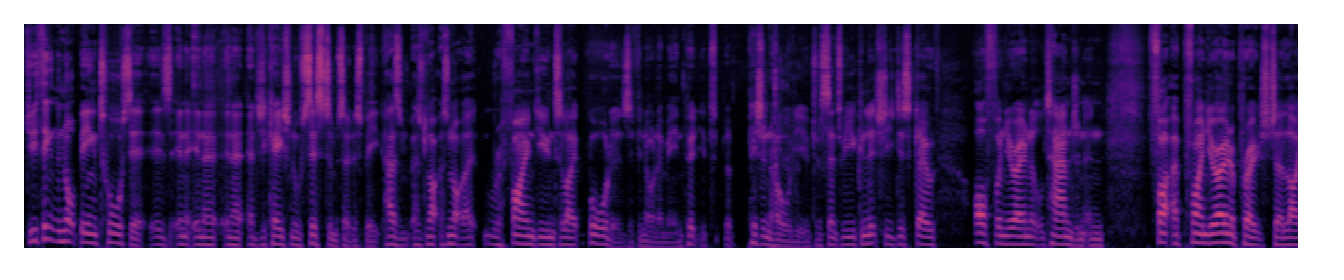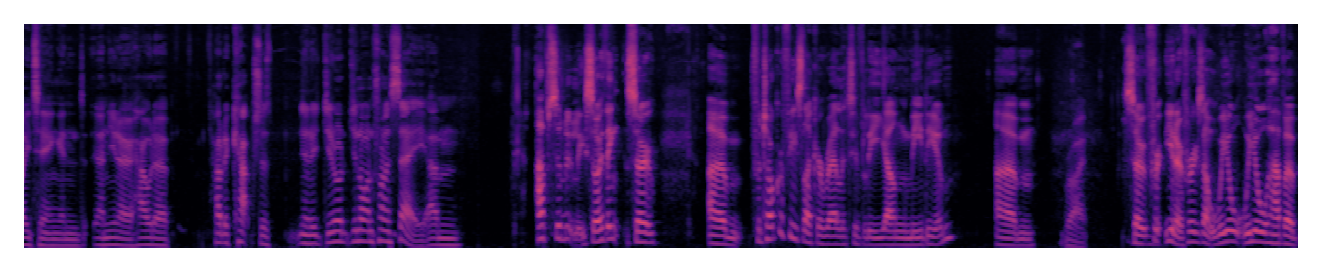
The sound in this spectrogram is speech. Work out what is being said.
do you think that not being taught it is in a, in a in an educational system, so to speak, has has not has not like, refined you into like borders, if you know what I mean, put you, pigeonholed you to a sense where you can literally just go off on your own little tangent and fi- uh, find your own approach to lighting and and you know how to how to capture you know do you know do you know what I'm trying to say? Um, Absolutely. So I think so. Um, photography is like a relatively young medium. Um, right. So, for you know, for example, we all we all have a,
